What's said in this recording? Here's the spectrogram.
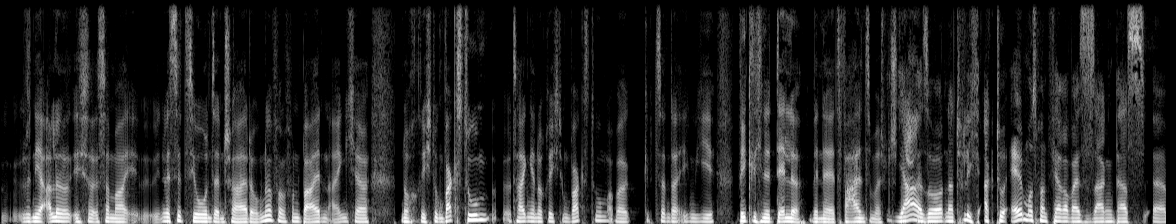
sind ja alle, ich, ich sag mal, Investitionsentscheidungen ne, von, von beiden eigentlich ja noch Richtung Wachstum, zeigen ja noch Richtung Wachstum, aber gibt's dann da irgendwie wirklich eine Delle, wenn da jetzt Wahlen zum Beispiel Ja, also natürlich, aktuell muss man fairerweise sagen, dass äh,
